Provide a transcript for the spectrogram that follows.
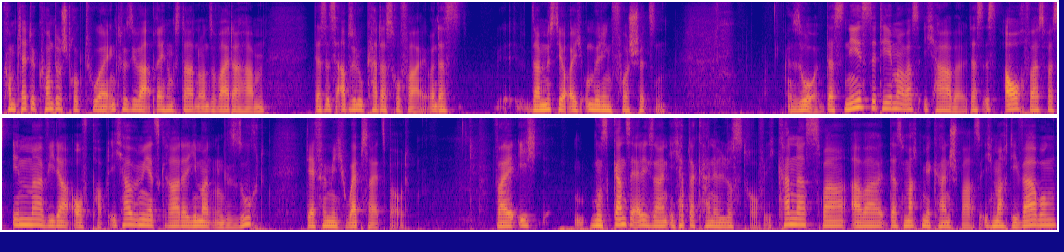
komplette Kontostruktur inklusive Abrechnungsdaten und so weiter haben. Das ist absolut katastrophal und das, da müsst ihr euch unbedingt vorschützen. So, das nächste Thema, was ich habe, das ist auch was, was immer wieder aufpoppt. Ich habe mir jetzt gerade jemanden gesucht, der für mich Websites baut. Weil ich muss ganz ehrlich sein, ich habe da keine Lust drauf. Ich kann das zwar, aber das macht mir keinen Spaß. Ich mache die Werbung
